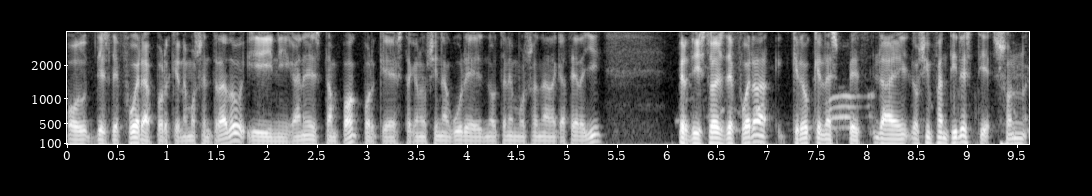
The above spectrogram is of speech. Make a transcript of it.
o desde fuera, porque no hemos entrado, y ni ganes tampoco, porque hasta que no se inaugure no tenemos nada que hacer allí. Pero visto desde fuera, creo que la los infantiles son,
